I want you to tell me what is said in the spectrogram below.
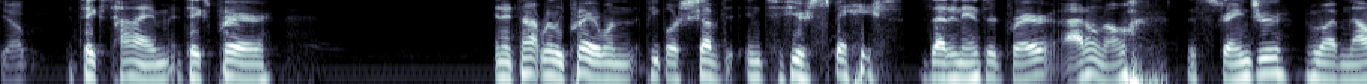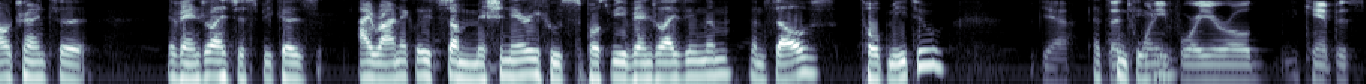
Yep. it takes time. It takes prayer. And it's not really prayer when people are shoved into your space. Is that an answered prayer? I don't know. This stranger who i'm now trying to evangelize just because ironically some missionary who's supposed to be evangelizing them themselves told me to Yeah. that's confusing 24 year old campus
